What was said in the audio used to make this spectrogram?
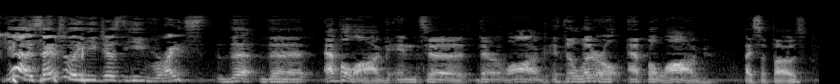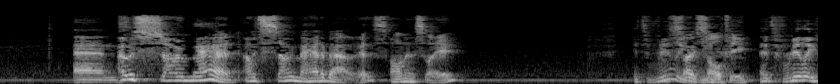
yeah, essentially he just, he writes the, the epilogue into their log, it's a literal epilogue, I suppose. And I was so mad. I was so mad about this, honestly. It's really so weird. salty. It's really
